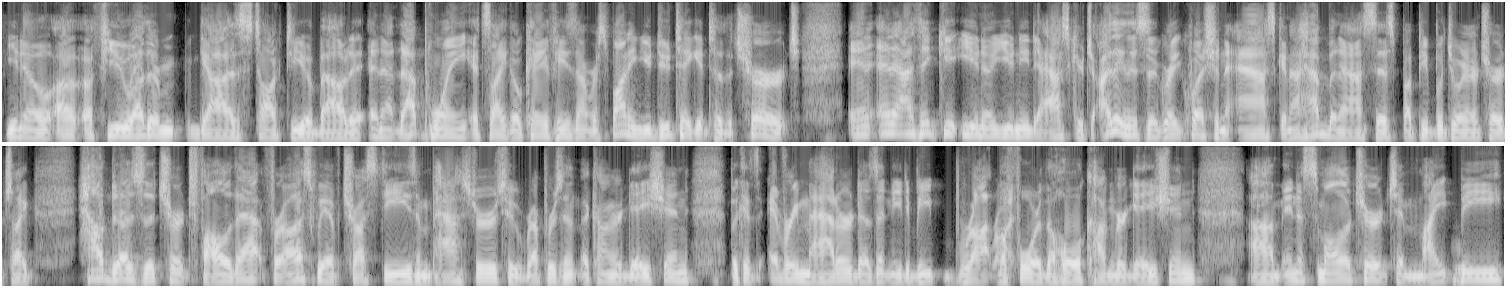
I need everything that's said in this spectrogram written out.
you know, a, a few other guys talk to you about it. And at that point, it's like, okay, if he's not responding, you do take it to the church. And, and I think, you, you know, you need to ask your, ch- I think this is a great question to ask. And I have been asked this by people joining our church, like, how does the church follow that? For us, we have trustees and pastors who represent the congregation because every matter doesn't need to be brought before the whole congregation. Um, in a smaller church, it might be,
